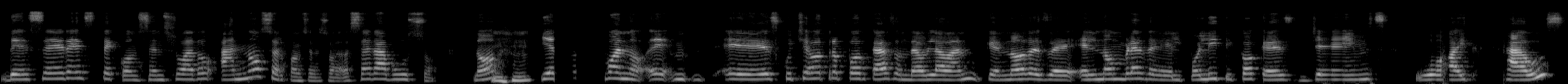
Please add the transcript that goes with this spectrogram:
de ser este consensuado a no ser consensuado, a ser abuso, ¿no? Y entonces, bueno, eh, eh, escuché otro podcast donde hablaban que no desde el nombre del político que es James Whitehouse,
